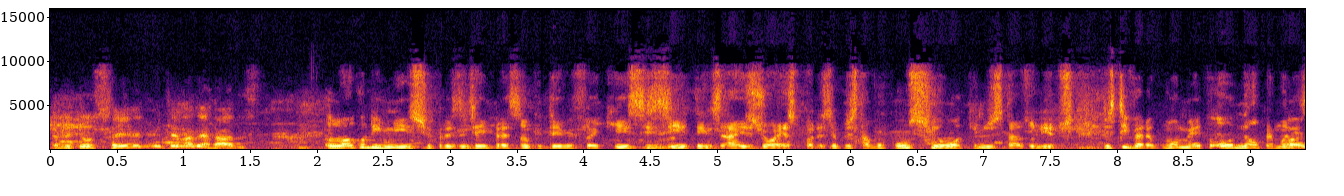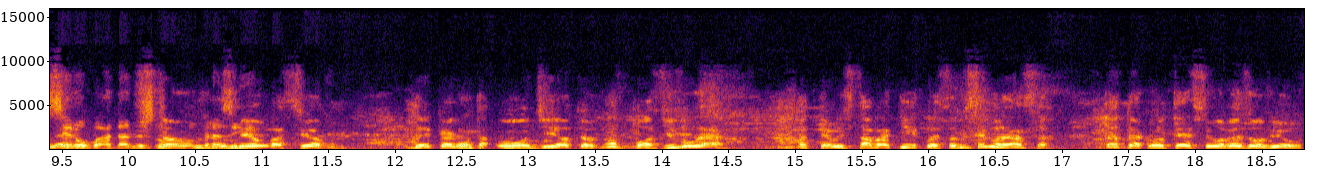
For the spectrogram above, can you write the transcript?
pelo que eu sei, não tem nada errado. Logo no início, presidente, a impressão que teve foi que esses itens, as joias, por exemplo, estavam com o senhor aqui nos Estados Unidos. Estiveram em algum momento ou não? Permaneceram guardadas estão no, no no Brasil? meu acervo. Daí pergunta onde é o teu. Não posso divulgar. Até eu estava aqui, questão de segurança. Tanto é que TCU resolveu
